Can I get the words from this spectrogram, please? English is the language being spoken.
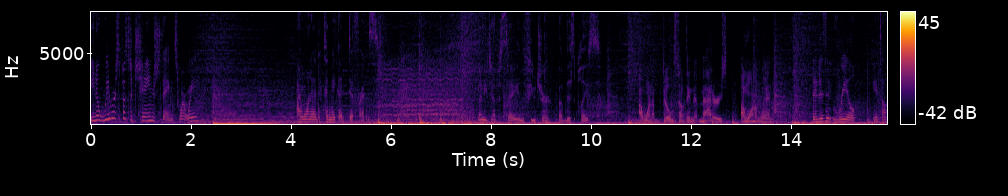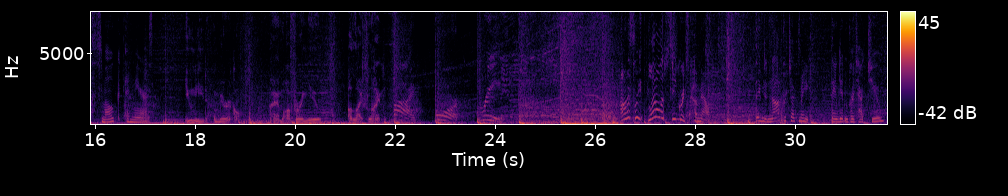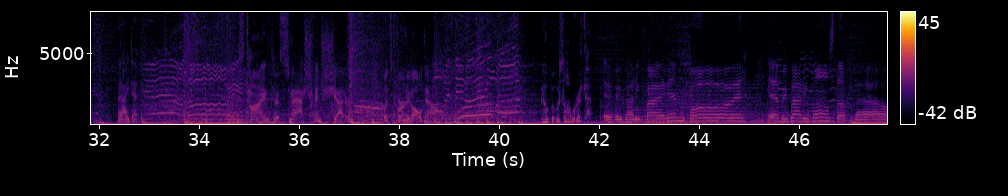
You know, we were supposed to change things, weren't we? I wanted to make a difference. I need to have a say in the future of this place. I want to build something that matters. I want to win. It isn't real. It's all smoke and mirrors. You need a miracle. I am offering you a lifeline. Five, four, three. Honestly, let all the secrets come out. They did not protect me. They didn't protect you, but I did. It's time to smash and shatter. Let's burn it all down. I hope it was all worth it. Everybody fighting for it. Everybody wants the power.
